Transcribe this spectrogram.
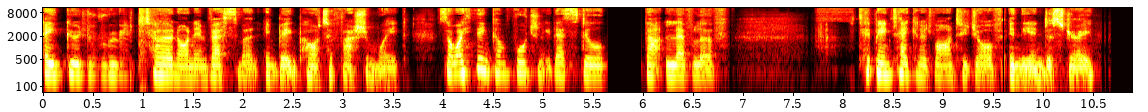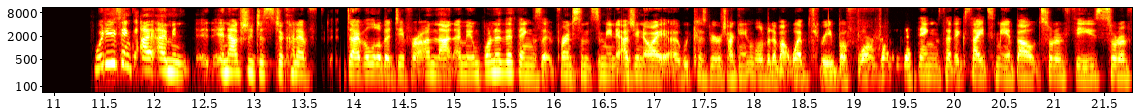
a good return on investment in being part of Fashion Week. So I think, unfortunately, there's still that level of t- being taken advantage of in the industry. What do you think? I, I, mean, and actually, just to kind of dive a little bit deeper on that, I mean, one of the things that, for instance, I mean, as you know, I because we were talking a little bit about Web three before. One of the things that excites me about sort of these sort of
